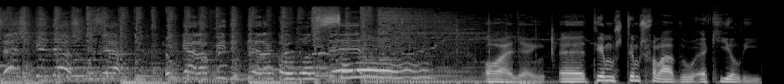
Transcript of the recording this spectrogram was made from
Seja o que Deus quiser, eu quero a vida inteira com você. Olhem, eh, temos, temos falado aqui e ali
